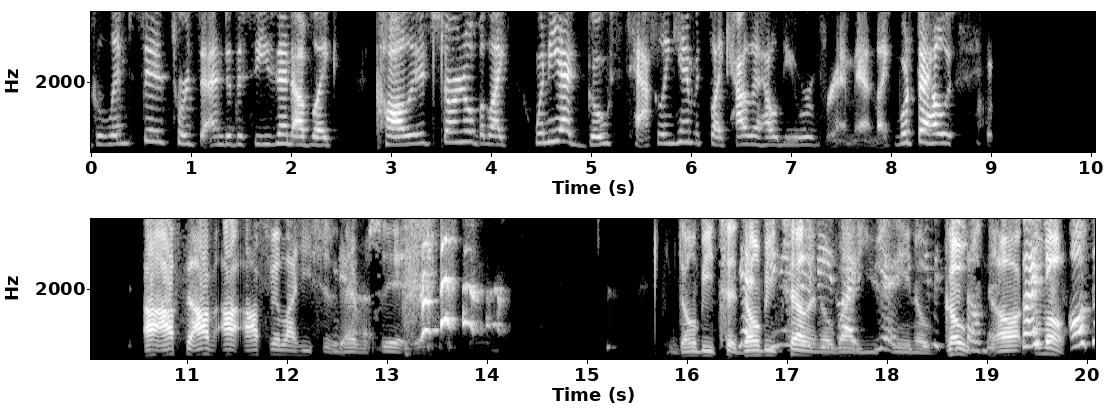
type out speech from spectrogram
glimpses towards the end of the season of like college Darnold, but like when he had ghosts tackling him, it's like, how the hell do you root for him, man? Like, what the hell? I, I feel I, I feel like he should have yeah. never said that. don't be t- yeah, don't be telling be nobody like, you yeah, seen no ghost, dog. But Come on. Also,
